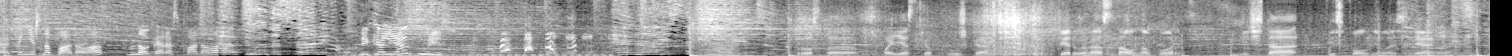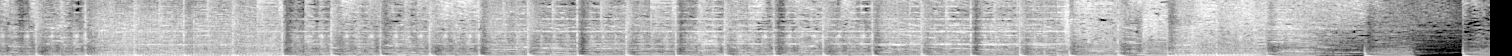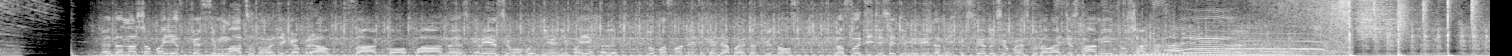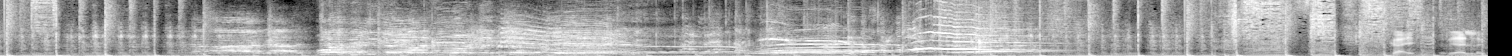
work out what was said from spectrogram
Э, Конечно, падала. Много раз падала. Ты кальян куришь? Просто поездка пушка. Первый раз стал на борт. Мечта исполнилась реально. Это наша поездка 17 декабря в Закопане. Скорее всего, вы в нее не поехали. Ну, посмотрите хотя бы этот видос, насладитесь этими видами и в следующую поездку давайте с нами. Душа катает! Вот и сегодня пили! Кайф, реально.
